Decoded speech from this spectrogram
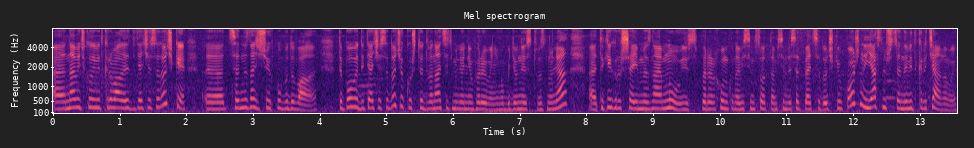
е, навіть коли відкривали дитячі садочки, е, це не значить, що їх побудували. Типовий дитячий садочок коштує 12 мільйонів гривень його будівництво з нуля. Таких грошей ми знаємо ну, із перерахунку на 875 садочків кожний. Ясно, що це не відкриття нових.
